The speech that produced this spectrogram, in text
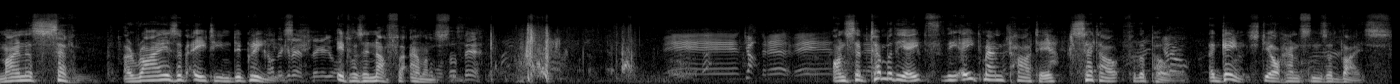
Minus seven, a rise of 18 degrees. It was enough for Amundsen. On September the 8th, the eight-man party set out for the pole, against Johansen's advice.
